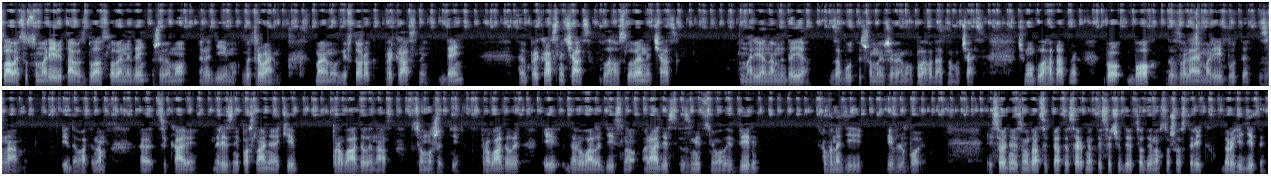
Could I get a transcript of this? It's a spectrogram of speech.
Слава Ісусу Марії, вітаю вас! Благословений день! Живемо, радіємо, витриваємо. Маємо вівторок, прекрасний день, е, прекрасний час, благословений час. Марія нам не дає забути, що ми живемо в благодатному часі. Чому благодатний? Бо Бог дозволяє Марії бути з нами і давати нам е, цікаві різні послання, які провадили нас в цьому житті. Провадили і дарували дійсно радість, зміцнювали в вірі, в надії і в любові. І сьогодні візьмемо 25 серпня 1996 рік. Дорогі діти,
